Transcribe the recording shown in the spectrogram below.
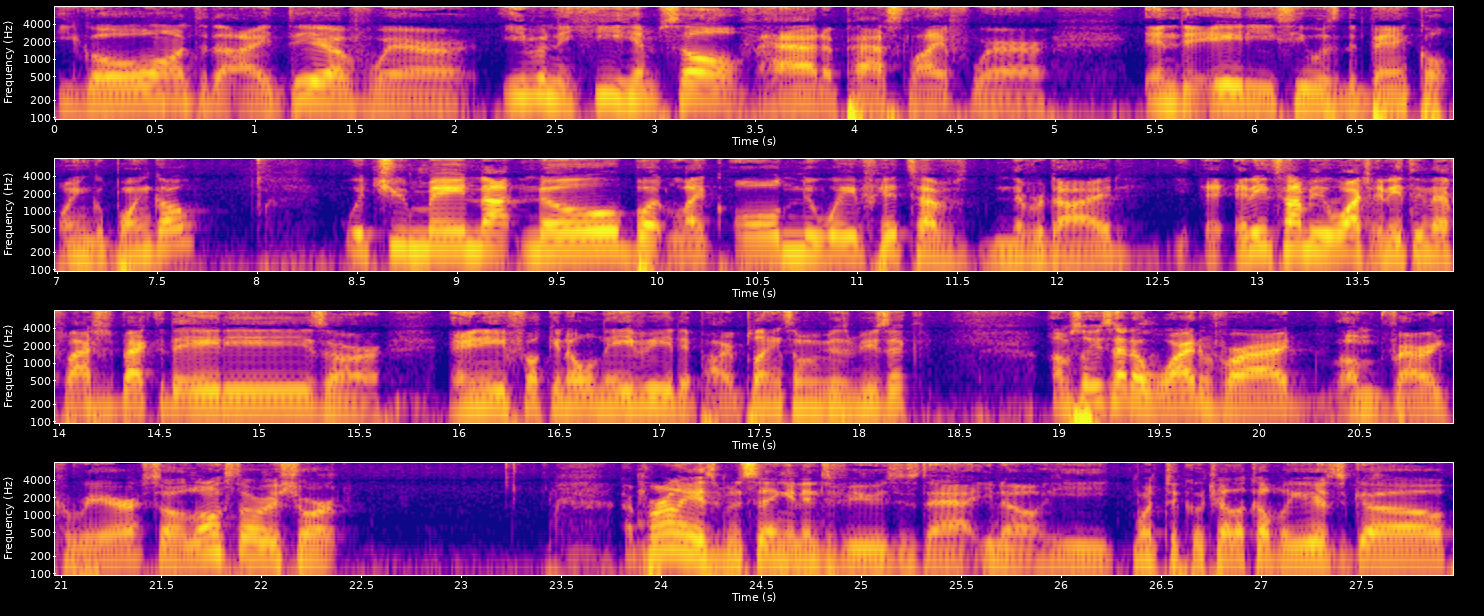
you go on to the idea of where even he himself had a past life where in the 80s he was in a band called Oingo Boingo, which you may not know, but like all new wave hits have never died. Anytime you watch anything that flashes back to the 80s or any fucking old Navy, they're probably playing some of his music. Um, so he's had a wide and varied, um, varied career. So long story short, apparently he's been saying in interviews is that you know he went to Coachella a couple years ago,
